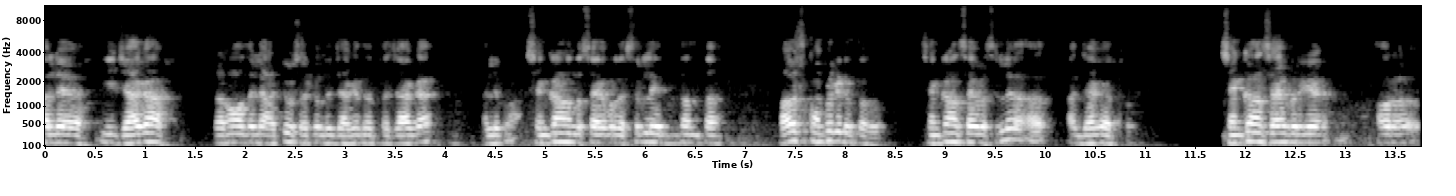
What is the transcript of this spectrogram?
ಅಲ್ಲಿ ಈ ಜಾಗ ಬೆಳಗಾವದಲ್ಲಿ ಆರ್ ಟಿ ಒ ಸರ್ಕಲ್ ಜಾಗ ಇದ್ದಂಥ ಜಾಗ, ಅಲ್ಲಿ ಶಂಕರಾನಂದ ಸಾಹೇಬರ ಹೆಸರಲ್ಲೇ ಇದ್ದಂಥ ಭಾಳಷ್ಟು ಕಾಂಪ್ಲಿಕೇಟ್ ಇತ್ತು ಅದು. ಶಂಕರಾನಂದ ಸಾಹೇಬ್ರ ಹೆಸರಲ್ಲೇ ಆ- ಆ ಜಾಗ ಇತ್ತು. ಶಂಕರಾನಂದ ಸಾಹೇಬರಿಗೆ ಅವರ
